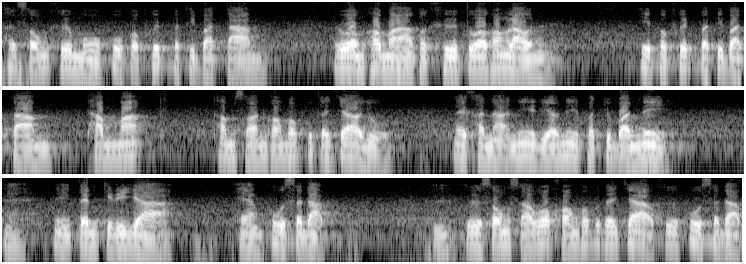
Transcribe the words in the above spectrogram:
พระสงฆ์คือหมู่ผู้ประพฤติปฏิบัติตาม รวมเข้ามาก็คือตัวของเราเนี่ยที่ประพฤติปฏิบัติตามธรรมะคำสอนของพระพุทธเจ้าอยู่ ในขณะนี้เดี๋ยวนี้ปัจจุบันนี้นี่เป็นกิริยาแห่งผู้สดับ คือสงสาวกของพระพุทธเจ้าคือผู้สดับ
